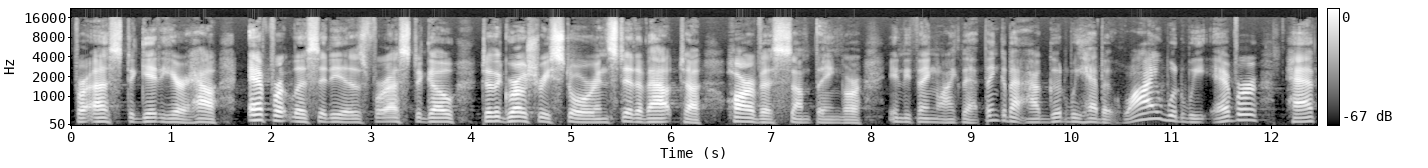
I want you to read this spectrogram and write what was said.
for us to get here, how effortless it is for us to go to the grocery store instead of out to harvest something or anything like that. Think about how good we have it. Why would we ever have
